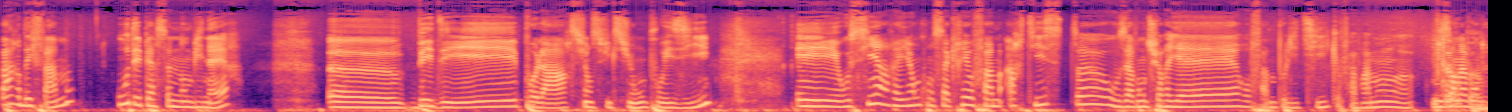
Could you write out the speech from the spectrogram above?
par des femmes ou des personnes non binaires. Euh, BD, polar, science-fiction, poésie. Et aussi un rayon consacré aux femmes artistes, aux aventurières, aux femmes politiques, enfin vraiment euh, mise en avant de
